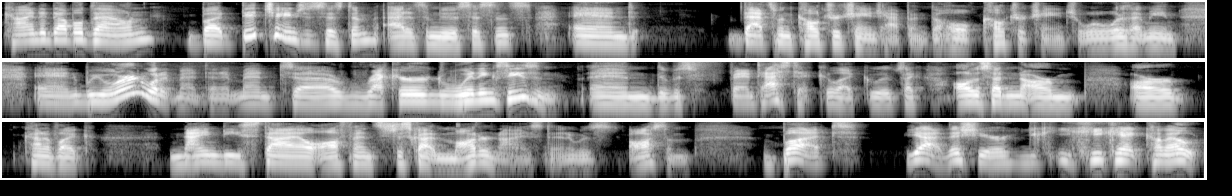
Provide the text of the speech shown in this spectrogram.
kind of doubled down, but did change the system, added some new assistants, and that's when culture change happened. The whole culture change. Well, what does that mean? And we learned what it meant, and it meant uh, record-winning season, and it was fantastic. Like it's like all of a sudden our our kind of like '90s style offense just got modernized, and it was awesome. But yeah, this year you, you, he can't come out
